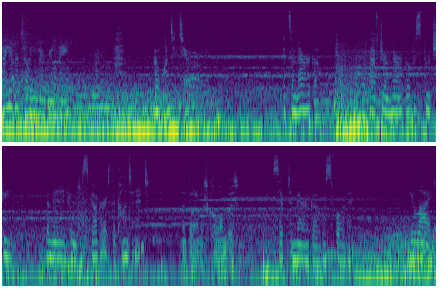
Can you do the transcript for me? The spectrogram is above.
I ever tell you my real name? I wanted to. It's Amerigo. After Amerigo Vespucci, the man who discovered the continent. I thought it was Columbus. Except Amerigo was full of it. He lied.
